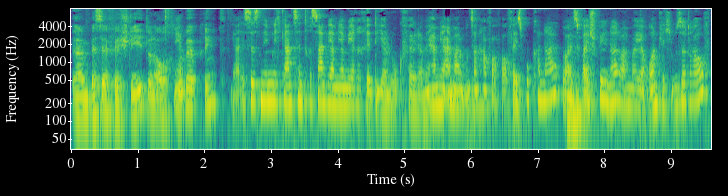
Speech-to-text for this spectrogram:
ähm, besser versteht und auch ja. rüberbringt? Ja, es ist nämlich ganz interessant. Wir haben ja mehrere Dialogfelder. Wir haben ja einmal unseren HVV Facebook-Kanal so als mhm. Beispiel. Ne? Da haben wir ja ordentlich User drauf.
